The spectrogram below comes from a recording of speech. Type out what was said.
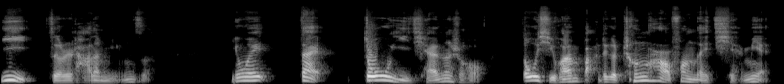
羿则是他的名字。因为在周以前的时候，都喜欢把这个称号放在前面，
